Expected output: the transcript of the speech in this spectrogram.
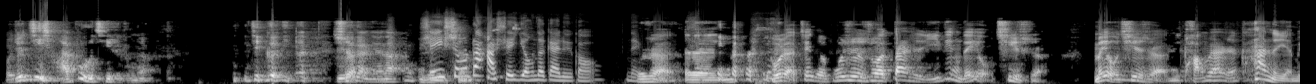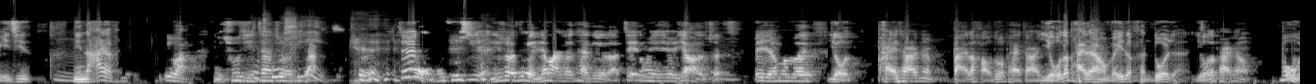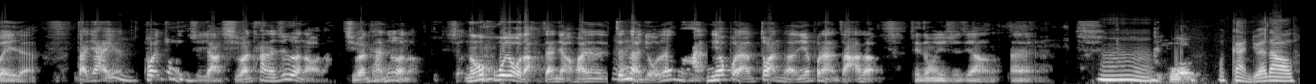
我觉得技巧还不如气势重要。这个你你的感觉呢？谁声大谁赢的概率高。不是，呃，不是这个，不是说，但是一定得有气势。没有气势，你旁边人看着也没劲。你拿着，对吧？你出去这样就是这样，对，不出戏。你说这个，你话说太对了。这东西就要的是为什么说有牌摊那摆了好多牌摊，有的牌摊上围着很多人，有的牌上不围人。大家也观众也是一样，喜欢看热闹的，喜欢看热闹，能忽悠的。咱讲话现在真的有的拿，你要不敢断他，也不敢砸他，这东西是这样的。哎，嗯，我我感觉到了。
